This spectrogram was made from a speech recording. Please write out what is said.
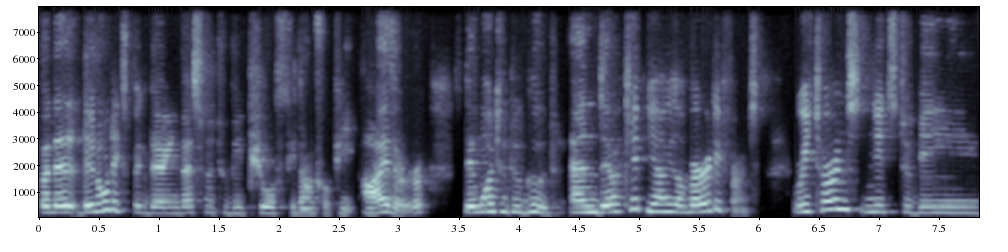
but they, they, don't expect their investment to be pure philanthropy either. They want to do good, and their KPIs are very different. Returns needs to be.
